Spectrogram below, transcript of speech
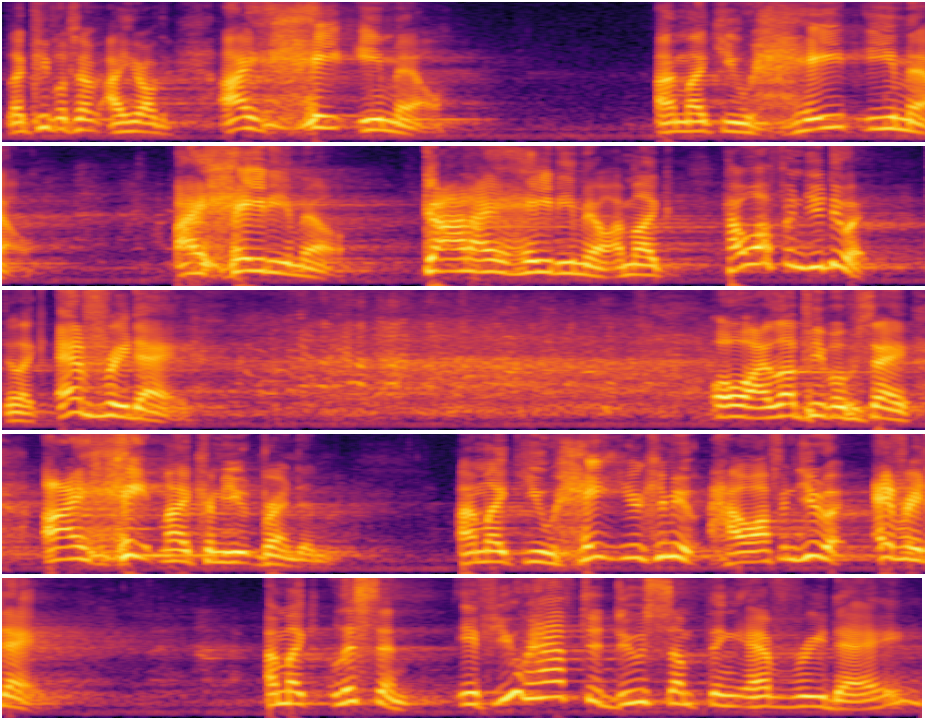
like people tell me, I hear all the, I hate email. I'm like, you hate email. I hate email. God, I hate email. I'm like, how often do you do it? They're like, every day. oh, I love people who say, I hate my commute, Brendon. I'm like, you hate your commute. How often do you do it? Every day. I'm like, listen, if you have to do something every day,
